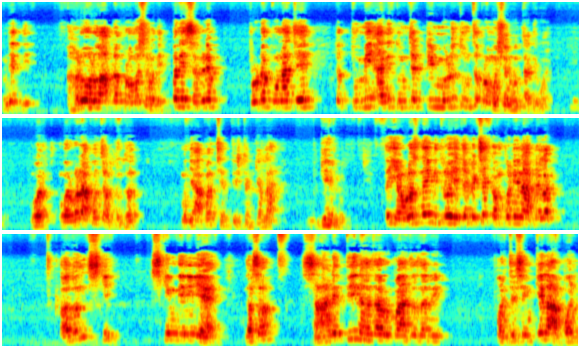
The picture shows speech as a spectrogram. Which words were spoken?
म्हणजे हळूहळू आपलं प्रमोशन होते. पण हे सगळे प्रोडक्ट कोणाचे? तर तुम्ही आणि तुमच्या टीम मिळून तुमचं प्रमोशन होत जाते वर. वर वरवर आपण चालतो. जर म्हणजे आपण छत्तीस टक्क्याला गेलो. तर एवढंच नाही मित्र याच्यापेक्षा कंपनीने आपल्याला अजून स्कीम स्कीम दिलेली आहे. जसं साडेतीन हजार रुपयाचं जर परचेसिंग केलं आपण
